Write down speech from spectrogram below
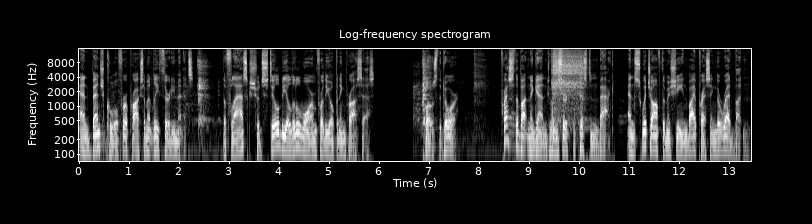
and bench cool for approximately 30 minutes. The flask should still be a little warm for the opening process. Close the door. Press the button again to insert the piston back and switch off the machine by pressing the red button.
